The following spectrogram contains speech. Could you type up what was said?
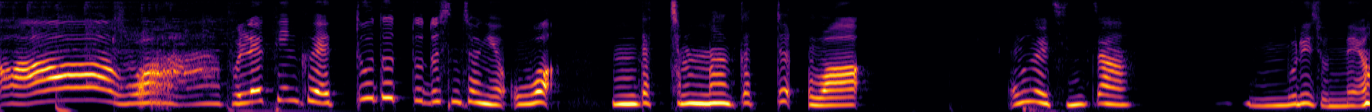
아, 와, 블랙핑크의 뚜두뚜두 신청해요. 우와, 음, 대참마가 뚜, 와. 오늘 진짜 물이 좋네요.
